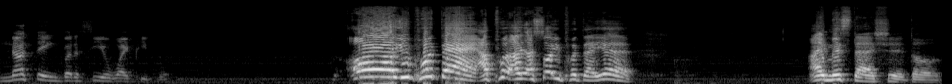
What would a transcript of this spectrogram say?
nothing but a sea of white people. Oh, you put that. I put. I, I saw you put that. Yeah. I missed that shit, dog.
